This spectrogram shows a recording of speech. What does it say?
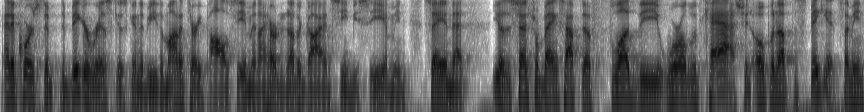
And of course, the, the bigger risk is going to be the monetary policy. I mean, I heard another guy on CNBC, I mean, saying that, you know, the central banks have to flood the world with cash and open up the spigots. I mean,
